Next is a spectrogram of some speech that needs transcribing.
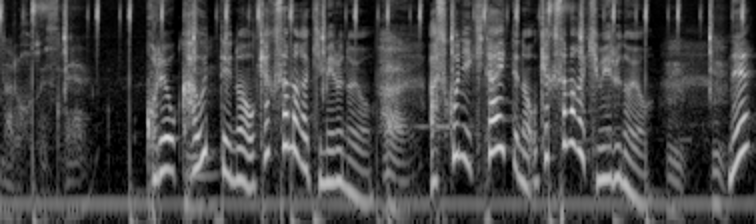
ーなるほどですね。これを買うっていうのはお客様が決めるのよはい。あそこに行きたいっていうのはお客様が決めるのようん。うん。ね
